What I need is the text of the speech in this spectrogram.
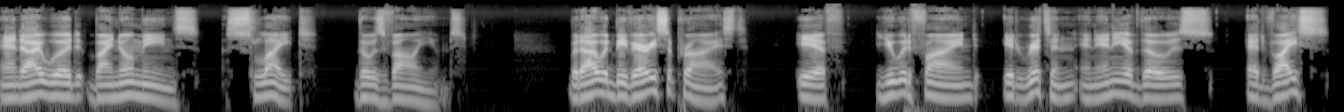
And I would by no means slight those volumes. But I would be very surprised if you would find it written in any of those advice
